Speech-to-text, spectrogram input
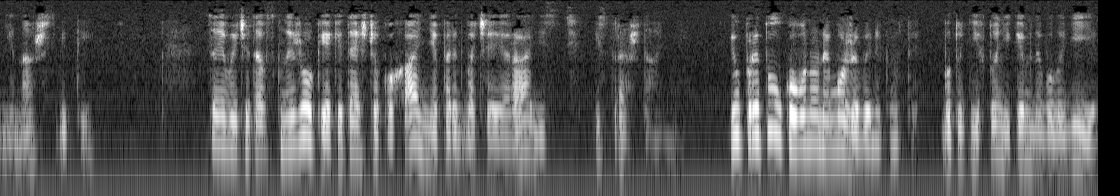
ні наш світи. Це я вичитав з книжок, як і те, що кохання передбачає радість і страждання. І в притулку воно не може виникнути, бо тут ніхто ніким не володіє,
